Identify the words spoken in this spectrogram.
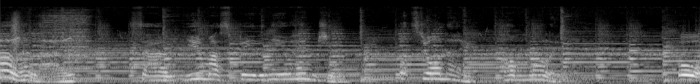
Oh, hello. So, you must be the new engine. What's your name? I'm Molly. Oh,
